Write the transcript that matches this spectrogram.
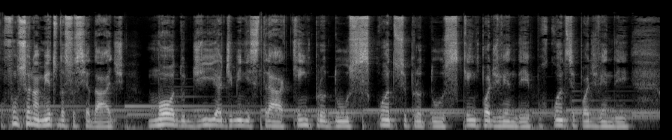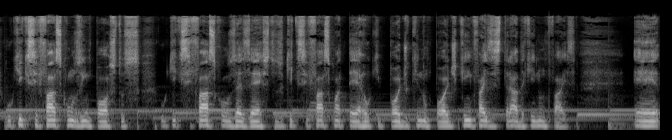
o funcionamento da sociedade, modo de administrar quem produz, quanto se produz, quem pode vender, por quanto se pode vender, o que, que se faz com os impostos, o que, que se faz com os exércitos, o que, que se faz com a terra, o que pode, o que não pode, quem faz estrada, quem não faz. É,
